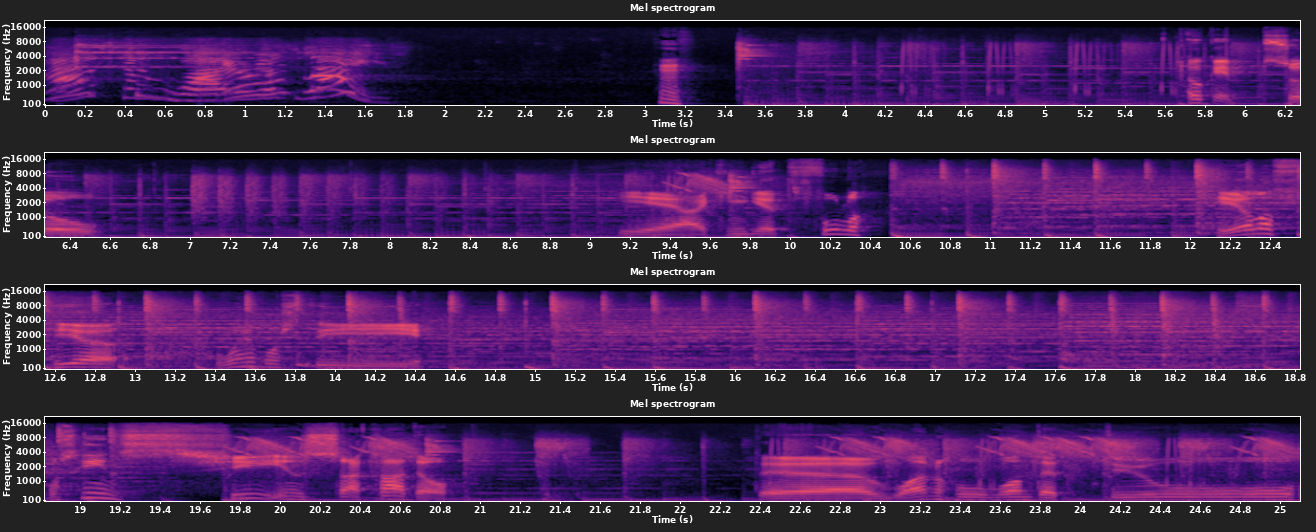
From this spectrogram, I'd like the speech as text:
Have some water of life. Hmm. Okay, so... Yeah, I can get full health here. Where was the... Was he in... she in Sakado? The one who wanted to...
